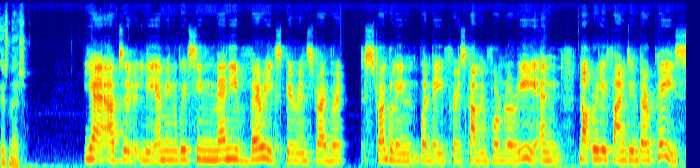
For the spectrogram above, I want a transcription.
isn't it? Yeah, absolutely. I mean, we've seen many very experienced drivers struggling when they first come in Formula E and not really finding their pace.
